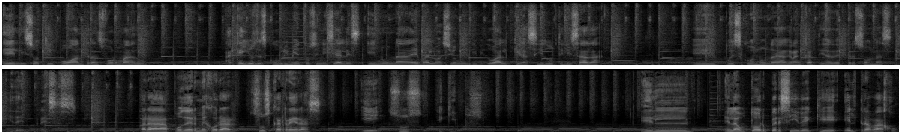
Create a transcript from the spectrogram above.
él y su equipo han transformado aquellos descubrimientos iniciales en una evaluación individual que ha sido utilizada eh, pues con una gran cantidad de personas y de empresas para poder mejorar sus carreras y sus equipos. El, autor percibe que el trabajo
